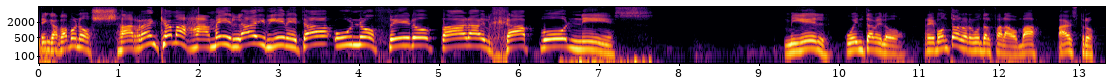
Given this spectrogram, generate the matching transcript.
Venga, vámonos. Arranca Mahamed y viene Ta 1-0 para el japonés. Miguel, cuéntamelo. ¿Remonta o no remonta el faraón? Va, maestro.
